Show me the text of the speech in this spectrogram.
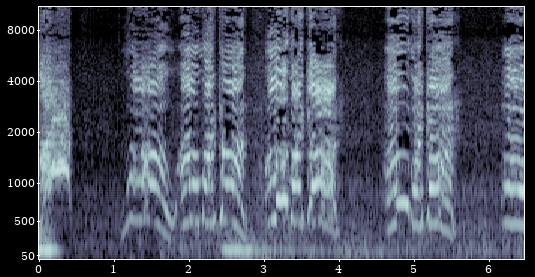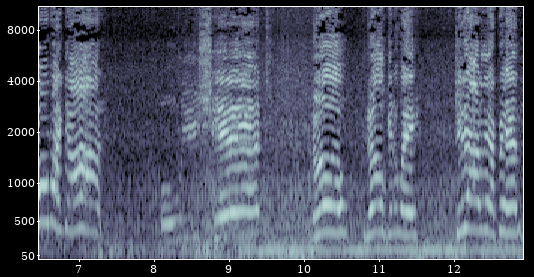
Ah! Whoa! Oh my God! Oh my God! Oh my god! Oh my god! Holy shit! No! No! Get away! Get out of there, Ben!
